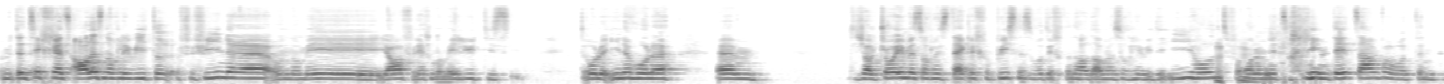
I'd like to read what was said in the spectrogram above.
wir tun sicher jetzt alles noch ein bisschen weiter verfeinern und noch mehr, ja, vielleicht noch mehr Leute in die Rolle reinholen. Ähm, das ist halt schon immer so ein bisschen das tägliche Business, wo dich dann halt einmal so ein bisschen wieder einholt. Vor allem jetzt ein bisschen im Dezember, wo du dann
